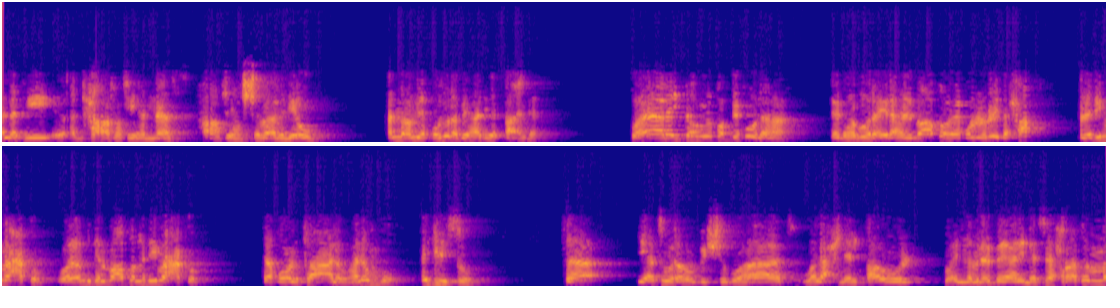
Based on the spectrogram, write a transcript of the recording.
التي انحرف فيها الناس انحرف فيها الشباب اليوم أنهم يقولون بهذه القاعدة ويا ليتهم يطبقونها يذهبون إلى أهل الباطل ويقولون نريد الحق الذي معكم ونريد الباطل الذي معكم. تقول تعالوا هلموا اجلسوا. فيأتونهم بالشبهات ولحن القول وإن من البيان لسحر ثم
